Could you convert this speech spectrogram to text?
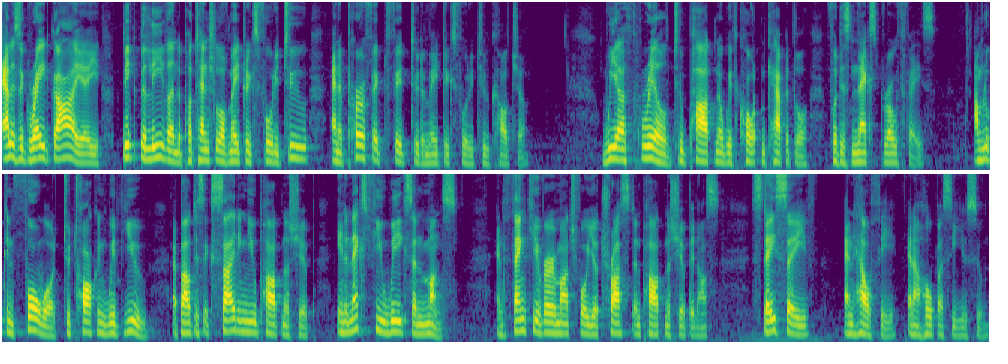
Al is a great guy, a big believer in the potential of Matrix 42, and a perfect fit to the Matrix 42 culture. We are thrilled to partner with Corten Capital for this next growth phase. I'm looking forward to talking with you about this exciting new partnership in the next few weeks and months. And thank you very much for your trust and partnership in us. Stay safe and healthy, and I hope I see you soon.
